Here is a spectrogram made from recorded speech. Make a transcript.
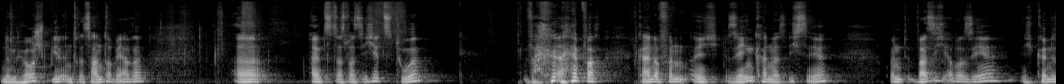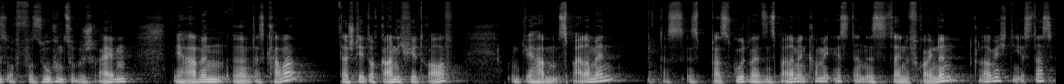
einem Hörspiel interessanter wäre äh, als das, was ich jetzt tue, weil einfach keiner von euch sehen kann, was ich sehe. Und was ich aber sehe, ich könnte es auch versuchen zu beschreiben, wir haben äh, das Cover, da steht doch gar nicht viel drauf. Und wir haben Spider-Man, Das ist, passt gut, weil es ein Spider-Man-Comic ist. Dann ist seine Freundin, glaube ich, die ist das.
